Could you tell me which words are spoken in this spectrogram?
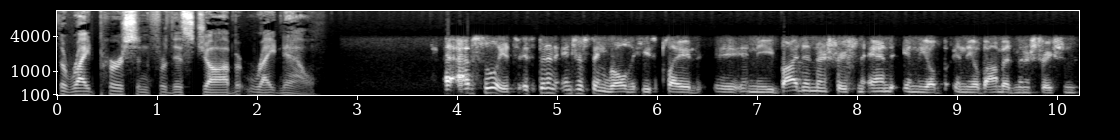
the right person for this job right now? Absolutely, it's it's been an interesting role that he's played in the Biden administration and in the in the Obama administration.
